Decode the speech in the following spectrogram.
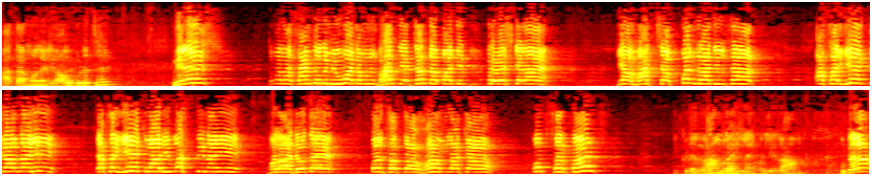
आता म्हणाले अवघडच झाले. निलेश तुम्हाला सांगतो तुम्ही उभाटा म्हणून भारतीय जनता पार्टीत प्रवेश केलाय. या मागच्या पंधरा दिवसात असा एक गाव नाही याचा एक वाडी वस्ती नाही. मला आठवत आहे पळसपचा राम लाका. उपसरपंच तिकडे राम राहील नाही म्हणले राम. कुठं?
